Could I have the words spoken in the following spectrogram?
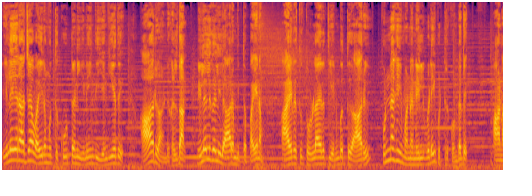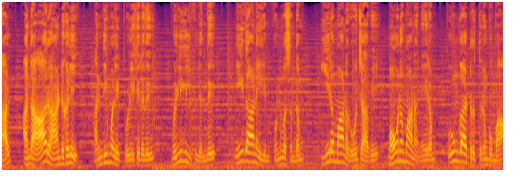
இளையராஜா வைரமுத்து கூட்டணி இணைந்து இயங்கியது ஆறு ஆண்டுகள்தான். நிழல்களில் ஆரம்பித்த பயணம் ஆயிரத்து தொள்ளாயிரத்தி எண்பத்து ஆறு புன்னகை மன்னனில் விடைபெற்று கொண்டது. ஆனால் அந்த ஆறு ஆண்டுகளில் அந்திமலை பொழிகிறது வெளியில் விழுந்து நீதானே என் பொன்வசந்தம் ஈரமான ரோஜாவே மௌனமான நேரம் பூங்காற்று திரும்புமா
